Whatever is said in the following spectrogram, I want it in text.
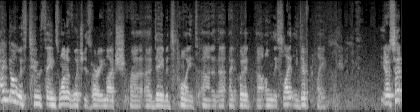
I go with two things, one of which is very much uh, uh, David's point, uh, and I'd put it uh, only slightly differently. You know, Sen-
